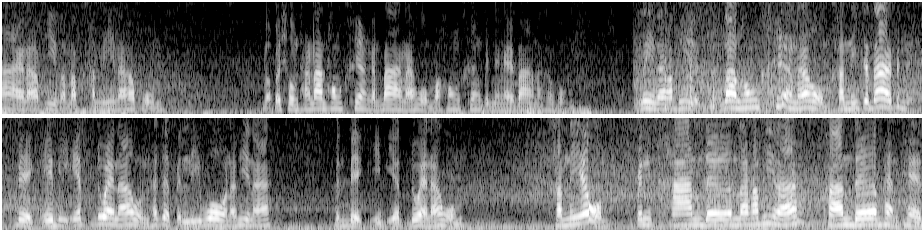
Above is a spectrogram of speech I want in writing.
ง่ายนะครับพี่สำหรับคันนี้นะครับผม เราไปชมทางด้านห้องเครื่องกันบ้างนะผมว่าห้องเครื่องเป็นยังไงบ้างนะครับผมนี่นะครับพี่ด้านห้องเครื่องนะครับผมคันนี้จะได้เป็นเบรก ABS ด้วยนะผมถ้าเกิดเป็น r e v o นะพี่นะ เป็นเบรก ABS ด้วยนะผมคันนี้ผมเป็นคานเดิมนะครับพี่นะคานเดิมแผ่นเพจ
